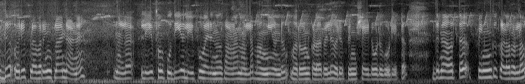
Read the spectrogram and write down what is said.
ഇത് ഒരു ഫ്ലവറിങ് പ്ലാന്റ് ആണ്. നല്ല ലീഫ് പുതിയ ലീഫ് വരുന്നത് കാണാൻ നല്ല ഭംഗിയുണ്ട്. മെറൂൺ കളറിൽ ഒരു പിങ്ക് ഷെയ്ഡോട് കൂടിയിട്ട്. ഇതിനകത്ത് പിങ്ക് കളറുള്ള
